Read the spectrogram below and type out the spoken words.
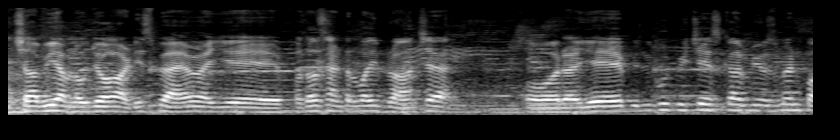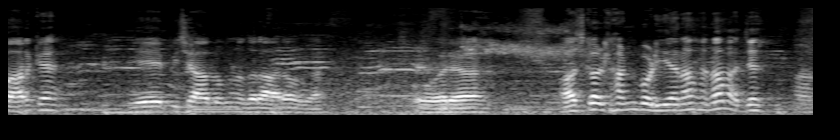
अच्छा अभी हम लोग जो हार्डिस पे आए हुए हैं ये फजल सेंटर वाली ब्रांच है और ये बिल्कुल पीछे इसका अम्यूज़मेंट पार्क है। ये पीछे आप लोग नज़र आ रहा होगा। और आजकल ठंड बढ़ी है ना है ना अजय? हाँ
